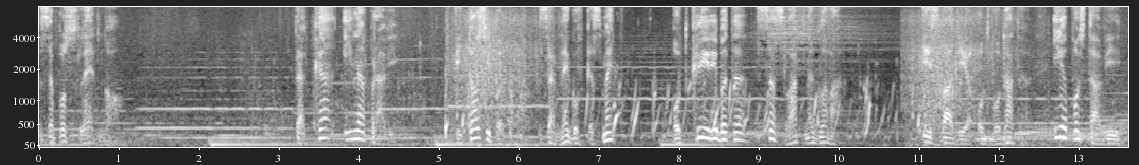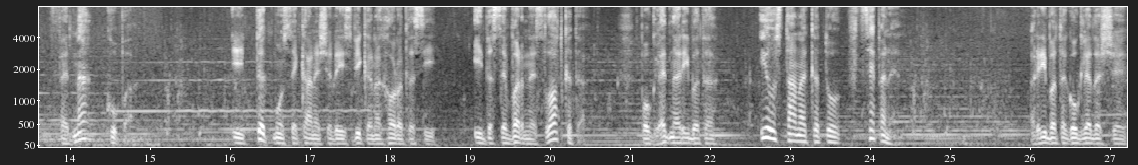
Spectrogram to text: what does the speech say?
за последно. Така и направи. И този път, за негов късмет, откри рибата с златна глава. Извади я от водата и я постави в една купа. И тък му се канеше да извика на хората си и да се върне с лодката. Погледна рибата и остана като вцепенен. Рибата го гледаше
